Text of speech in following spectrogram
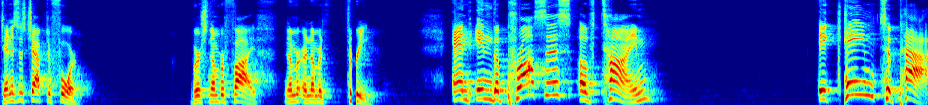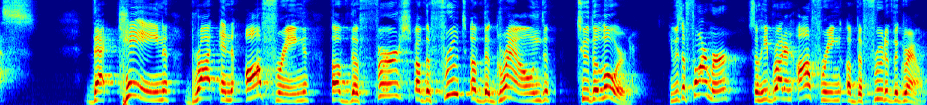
Genesis chapter 4, verse number 5, number, uh, number 3. And in the process of time, it came to pass that Cain brought an offering of the first, of the fruit of the ground to the Lord. He was a farmer, so he brought an offering of the fruit of the ground.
